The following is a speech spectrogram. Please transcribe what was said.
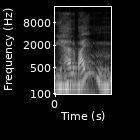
Hello भाई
